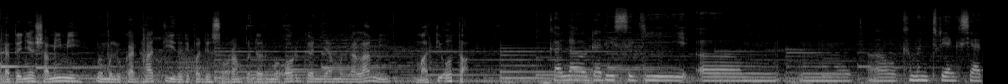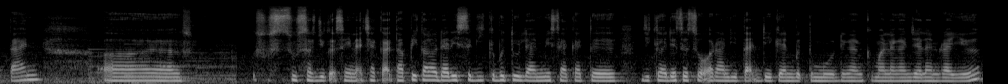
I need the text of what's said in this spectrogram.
Katanya Syamimi memerlukan hati daripada seorang penderma organ yang mengalami mati otak kalau dari segi um, um, Kementerian Kesihatan uh, susah juga saya nak cakap. Tapi kalau dari segi kebetulan misal kata jika ada seseorang ditakdirkan bertemu dengan kemalangan jalan raya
